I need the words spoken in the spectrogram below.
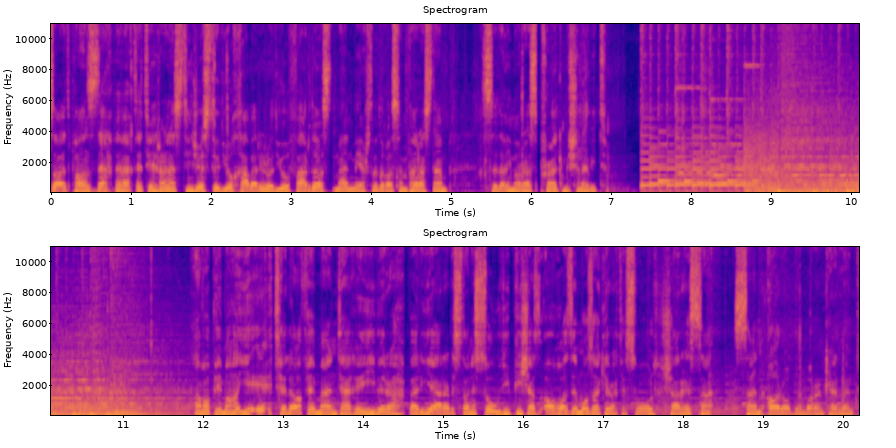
ساعت 15 به وقت تهران است اینجا استودیو خبر رادیو فرداست من مرتضی قاسم فر هستم صدای ما را از پراگ میشنوید هواپیماهای ائتلاف منطقه‌ای به رهبری عربستان سعودی پیش از آغاز مذاکرات صلح شرح صنعا را بمباران کردند.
